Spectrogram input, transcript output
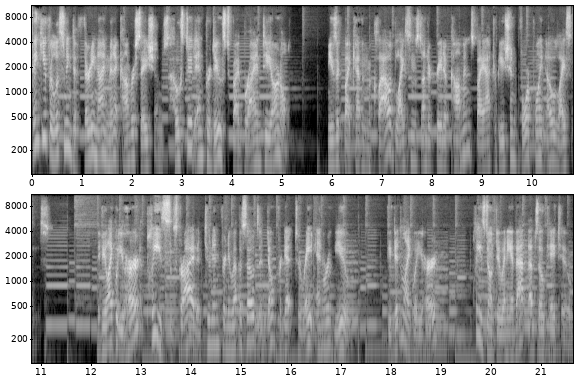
Thank you for listening to 39 Minute Conversations, hosted and produced by Brian T. Arnold. Music by Kevin MacLeod, licensed under Creative Commons by Attribution 4.0 license. If you like what you heard, please subscribe and tune in for new episodes, and don't forget to rate and review. If you didn't like what you heard, please don't do any of that, that's okay too.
